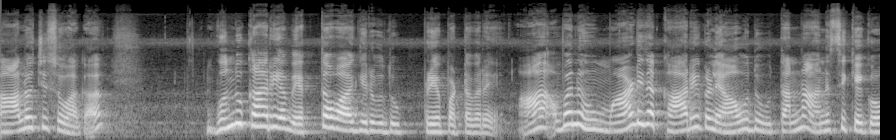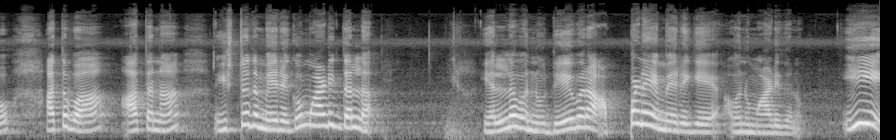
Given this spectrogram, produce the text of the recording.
ಆಲೋಚಿಸುವಾಗ ಒಂದು ಕಾರ್ಯ ವ್ಯಕ್ತವಾಗಿರುವುದು ಪ್ರಿಯಪಟ್ಟವರೇ. ಅವನು ಮಾಡಿದ ಕಾರ್ಯಗಳು ಯಾವುದು ತನ್ನ ಅನಿಸಿಕೆಗೋ ಅಥವಾ ಆತನ ಇಷ್ಟದ ಮೇರೆಗೋ ಮಾಡಿದ್ದಲ್ಲ. ಎಲ್ಲವನ್ನು ದೇವರ ಅಪ್ಪಣೆಯ ಮೇರೆಗೆ ಅವನು ಮಾಡಿದನು. ಈ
